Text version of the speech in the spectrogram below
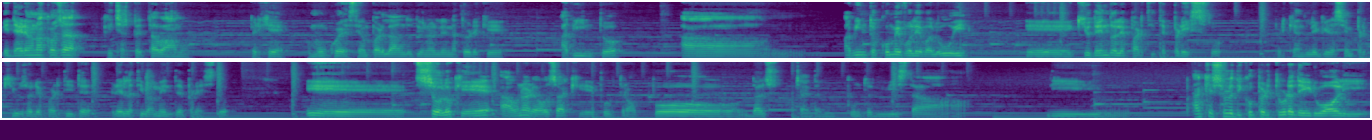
Ed era una cosa che ci aspettavamo, perché comunque stiamo parlando di un allenatore che ha vinto, ha, ha vinto come voleva lui, chiudendo le partite presto, perché Allegri ha sempre chiuso le partite relativamente presto, e solo che ha una rosa che purtroppo dal, cioè, dal punto di vista di, anche solo di copertura dei ruoli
